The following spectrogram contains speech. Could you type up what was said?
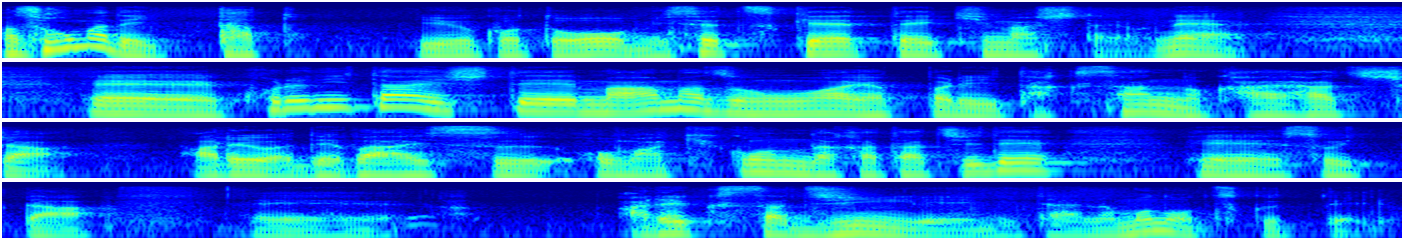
あ、そこまでいったということを見せつけてきましたよね。えー、これに対して、まあ、Amazon はやっぱりたくさんの開発者あるいはデバイスを巻き込んだ形で、えー、そういった、えー、アレクサ陣営みたいなものを作っている。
